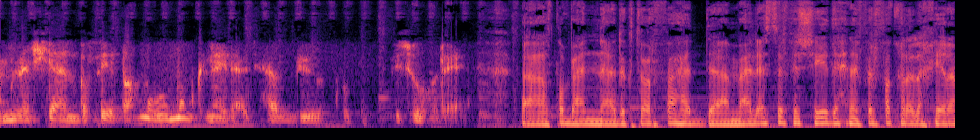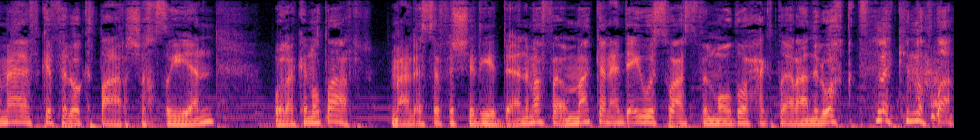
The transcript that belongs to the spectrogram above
من الأشياء البسيطة وممكن علاجها بسهولة. آه طبعا دكتور فهد مع الأسف الشديد إحنا في الفقرة الأخيرة ما أعرف كيف الوقت طار شخصيا ولكنه طار مع الأسف الشديد. أنا ما ف... ما كان عندي أي وسواس في الموضوع حق طيران الوقت لكنه طار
